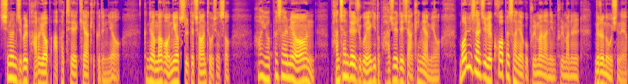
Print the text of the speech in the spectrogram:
신혼집을 바로 옆 아파트에 계약했거든요. 근데 엄마가 언니 없을 때 저한테 오셔서 아, 옆에 살면 반찬도 해주고 애기도 봐줘야 되지 않겠냐며 멀리 살지 왜 코앞에 사냐고 불만 아닌 불만을 늘어놓으시네요.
